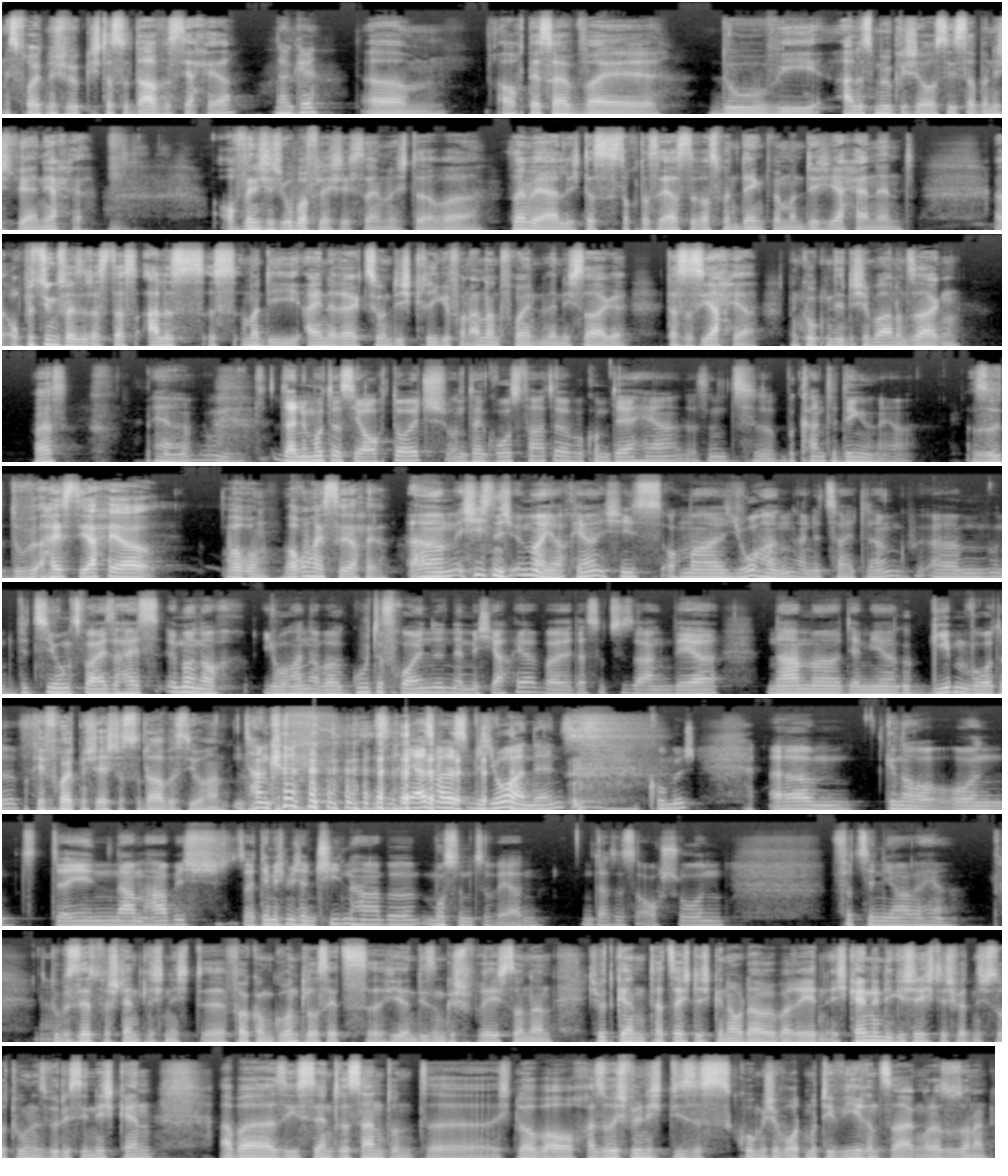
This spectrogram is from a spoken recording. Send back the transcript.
Es freut mich wirklich, dass du da bist, Yahya. Danke. Ähm, auch deshalb, weil du wie alles Mögliche aussiehst, aber nicht wie ein Yahya. Auch wenn ich nicht oberflächlich sein möchte, aber seien wir ehrlich, das ist doch das Erste, was man denkt, wenn man dich Yahya nennt. Äh, auch beziehungsweise, dass das alles ist immer die eine Reaktion, die ich kriege von anderen Freunden, wenn ich sage, das ist Yahya. Dann gucken die dich immer an und sagen, was? Ja, und deine Mutter ist ja auch deutsch und dein Großvater, wo kommt der her? Das sind bekannte Dinge, ja. Also du heißt Yahya, warum? Warum heißt du Yahya? Ähm, ich hieß nicht immer Yahya, ich hieß auch mal Johann eine Zeit lang. Ähm, beziehungsweise heißt immer noch Johann, aber gute Freundin nennt mich Yahya, weil das sozusagen der Name, der mir gegeben wurde. Okay, freut mich echt, dass du da bist, Johann. Danke. das ist das erste Mal, dass du mich Johann nennst. Komisch. Ähm, genau, und den Namen habe ich, seitdem ich mich entschieden habe, Muslim zu werden. Und das ist auch schon 14 Jahre her. Ja. Du bist selbstverständlich nicht äh, vollkommen grundlos jetzt äh, hier in diesem Gespräch, sondern ich würde gerne tatsächlich genau darüber reden. Ich kenne die Geschichte, ich werde nicht so tun, als würde ich sie nicht kennen, aber sie ist sehr interessant und äh, ich glaube auch, also ich will nicht dieses komische Wort motivierend sagen oder so, sondern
